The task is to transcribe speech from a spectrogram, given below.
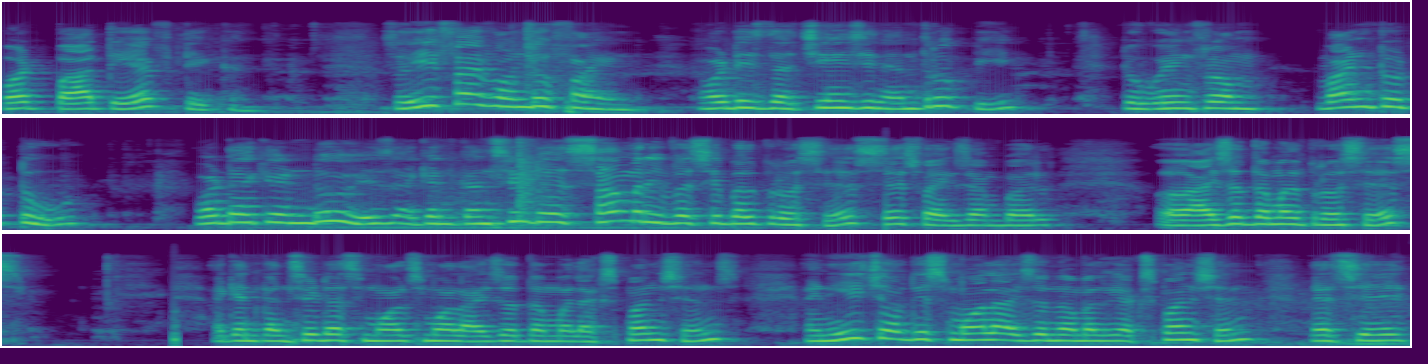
what path you have taken. So if I want to find what is the change in entropy to going from 1 to 2, what I can do is I can consider some reversible process, for example, Uh, isothermal process. I can consider small small isothermal expansions. And each of the small isothermal expansion let's say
